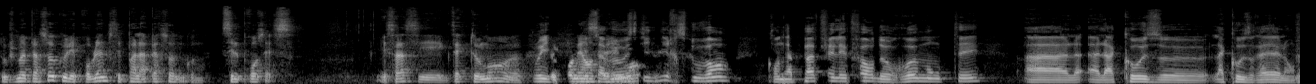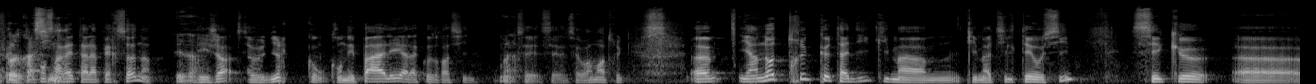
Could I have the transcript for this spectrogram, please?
Donc, je m'aperçois que les problèmes, c'est pas la personne, quoi. C'est le process. Et ça, c'est exactement euh, oui. le premier Ça veut aussi dire souvent, qu'on n'a pas fait l'effort de remonter à la, cause, euh, la cause réelle en fait. Quand on s'arrête à la personne, déjà, ça veut dire qu'on n'est pas allé à la cause racine. C'est vraiment un truc. Euh, il y a un autre truc que tu as dit qui m'a qui tilté aussi, c'est que euh,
